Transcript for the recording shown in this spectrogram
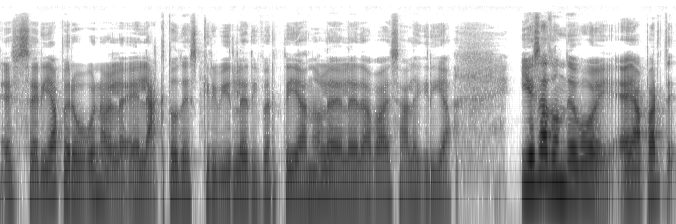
es seria, pero bueno, el, el, acto de escribir le divertía, ¿no? Le, le daba esa alegría. Y es a donde voy. Eh, aparte,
